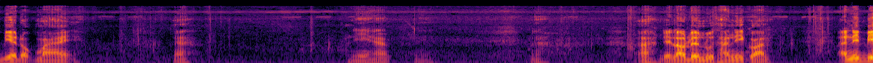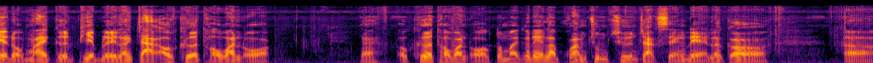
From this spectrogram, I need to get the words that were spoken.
เบี้ยดอกไม้นะนี่ครับนะอะเดี๋ยวเราเดินดูทางนี้ก่อน อันนี้เบี้ยดอกไม้เกิดเพียบเลย หลังจากเอาเครือเถาวันออกนะเอาเครือเถาวันออกต้นไม้ก็ได้รับความชุ่มชื้นจากแสงแดดแล้วก็เอ่อ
